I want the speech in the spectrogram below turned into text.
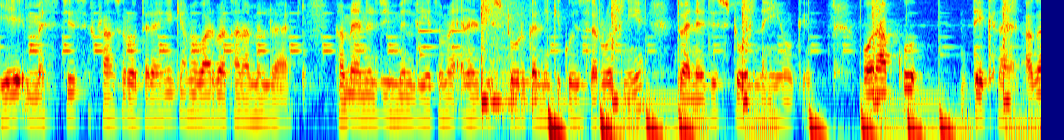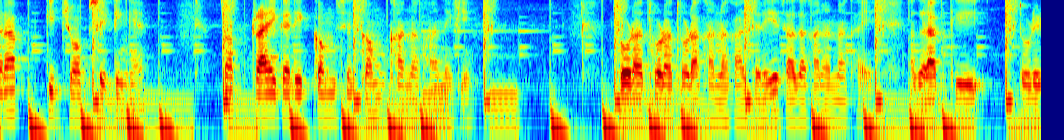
ये मैसेजेस ट्रांसफ़र होते रहेंगे कि हमें बार बार खाना मिल रहा है। हमें एनर्जी मिल रही है तो हमें एनर्जी स्टोर करने की कोई ज़रूरत नहीं है तो एनर्जी स्टोर नहीं होगी। और आपको देखना है, अगर आपकी जॉब सेटिंग है तो आप ट्राई करिए कम से कम खाना खाने की। थोड़ा थोड़ा थोड़ा खाना खाते रहिए, ज़्यादा खाना ना खाइए। अगर आपकी थोड़ी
